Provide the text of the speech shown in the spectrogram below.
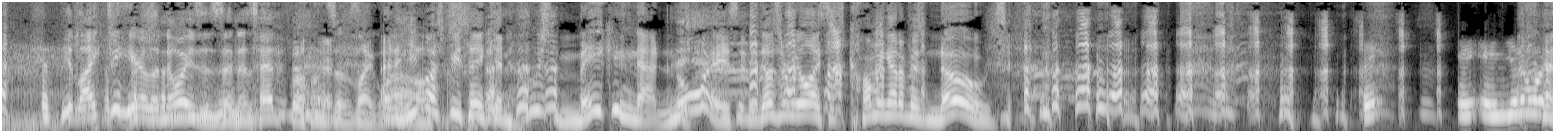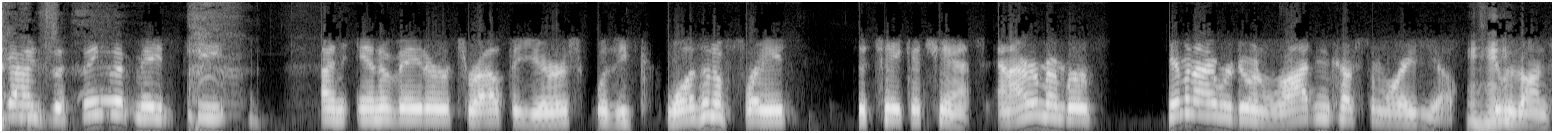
He'd like to hear the noises in his headphones. It was like, wow. and he must be thinking, who's making that noise? And he doesn't realize it's coming out of his nose. and, and you know what, guys? The thing that made Pete an innovator throughout the years was he wasn't afraid to take a chance. And I remember him and I were doing Rodden Custom Radio. Mm-hmm. It was on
